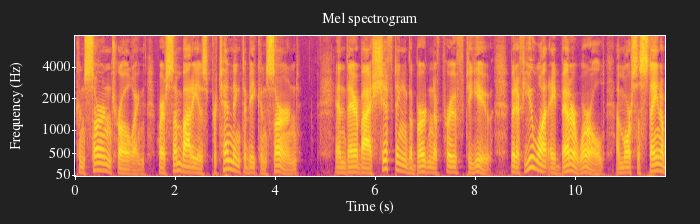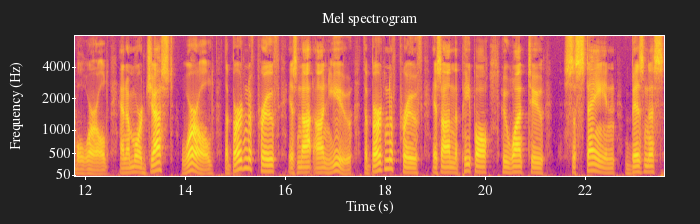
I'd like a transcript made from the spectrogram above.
concern trolling, where somebody is pretending to be concerned and thereby shifting the burden of proof to you. But if you want a better world, a more sustainable world, and a more just world, the burden of proof is not on you. The burden of proof is on the people who want to sustain business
